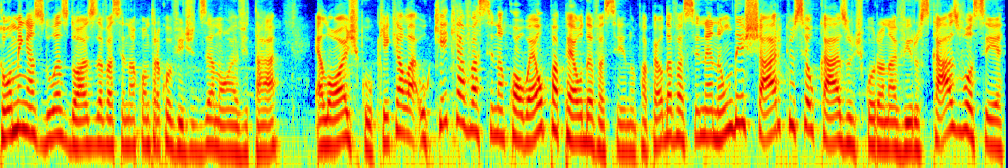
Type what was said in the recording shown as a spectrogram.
tomem as duas doses da vacina contra a Covid-19, tá? É lógico, o que que, ela, o que que a vacina, qual é o papel da vacina? O papel da vacina é não deixar que o seu caso de coronavírus, caso você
